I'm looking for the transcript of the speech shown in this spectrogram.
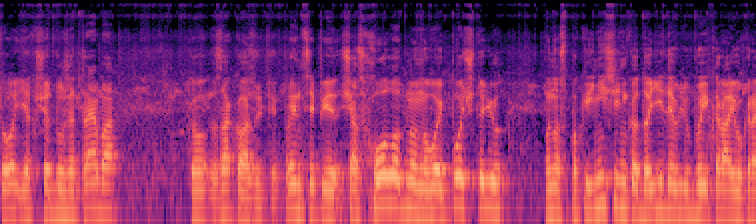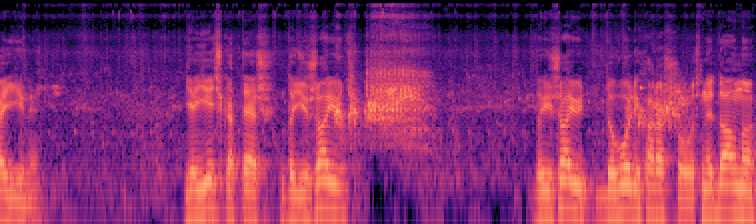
то якщо дуже треба, то заказуйте. В принципі, зараз холодно, новою почтою, воно спокійнісінько доїде в будь-який край України. Яєчка теж доїжджають. Доїжджають доволі хорошо. Ось недавно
